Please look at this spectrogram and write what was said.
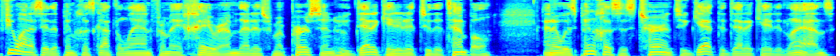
If you want to say that Pinchas got the land from a cherem, that is, from a person who dedicated it to the temple, and it was Pinchas's turn to get the dedicated lands,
